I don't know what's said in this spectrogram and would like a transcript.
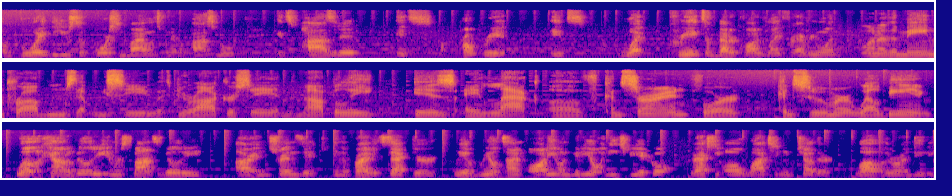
avoid the use of force and violence whenever possible. It's positive, it's appropriate, it's what creates a better quality of life for everyone. One of the main problems that we see with bureaucracy and monopoly is a lack of concern for consumer well-being. Well, accountability and responsibility are intrinsic in the private sector. We have real-time audio and video in each vehicle. They're actually all watching each other while they're on duty.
